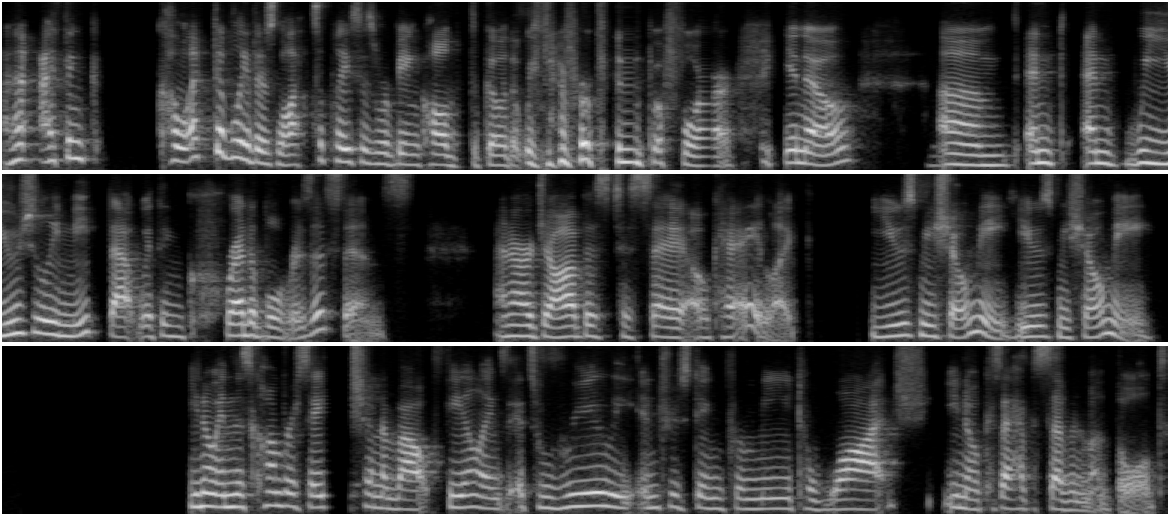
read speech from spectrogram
And I think collectively there's lots of places we're being called to go that we've never been before, you know? Mm-hmm. Um, and and we usually meet that with incredible resistance. And our job is to say, okay, like use me, show me, use me, show me. You know, in this conversation about feelings, it's really interesting for me to watch, you know, because I have a seven month old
